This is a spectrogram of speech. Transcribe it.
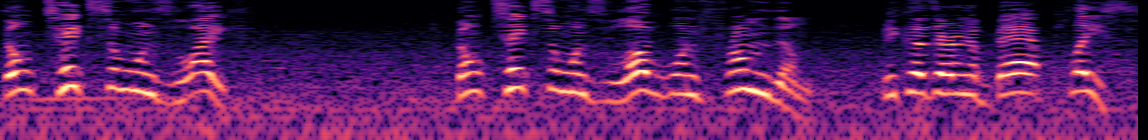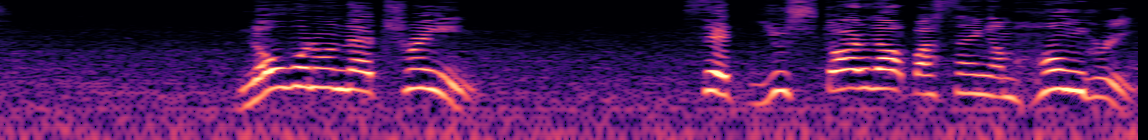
Don't take someone's life. Don't take someone's loved one from them because they're in a bad place. No one on that train said, You started out by saying, I'm hungry.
